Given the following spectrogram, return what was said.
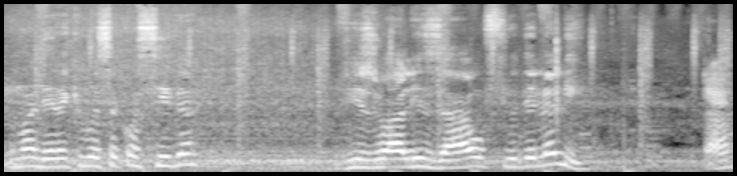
de maneira que você consiga visualizar o fio dele ali, tá?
